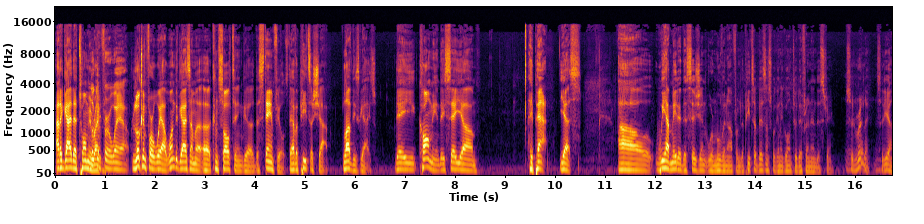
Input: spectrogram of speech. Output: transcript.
I had a guy that told me Looking right for a way out. looking for a way out. One of the guys I'm uh, uh, consulting, uh, the Stanfields, they have a pizza shop. Love these guys. They call me and they say, um, "Hey Pat, yes, uh, we have made a decision. We're moving on from the pizza business. We're going to go into a different industry." I said, "Really?" I said, "Yeah."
